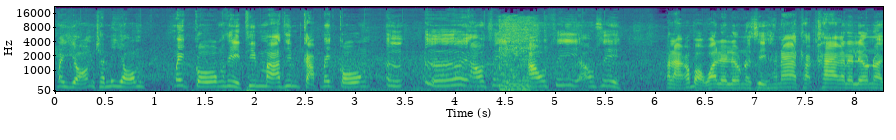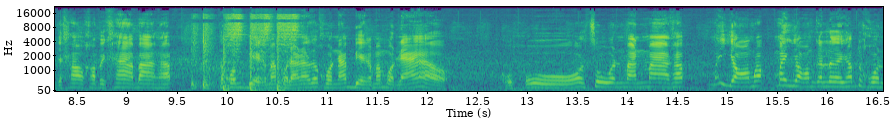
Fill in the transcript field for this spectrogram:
ไม่ยอมฉันไม่ยอม ไม่โกงสิทิมมาทิมกลับไม่โกงเออเออเอาสิเอาสิเอาสิ ข้างหลังก็บอกว่าเร็วๆหน่อยสิข้างหน้าฆ่ากันเร็วๆหน่อยจะเข้าเข้าไปฆ่าบ้างครับทุกคนเบียดกันมาหมดแล้วนะทุกคนนะเบียดกันมาหมดแล้ว โอ้โหส่วนมันมากครับ ไม่ยอมครับไม่ยอมกันเลยครับทุกคน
